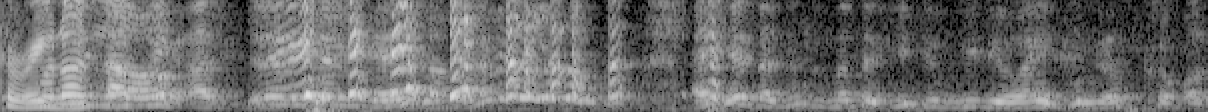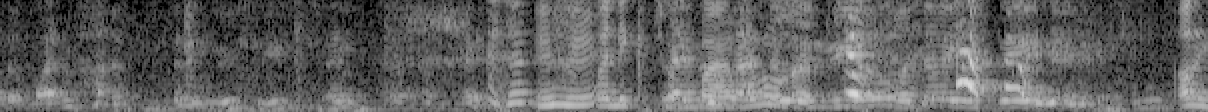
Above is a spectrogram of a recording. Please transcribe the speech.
Correct. We're not laughing know, at. Let me tell you guys something. Let me tell you something. I heard that this is not a YouTube video where you can just crop out the bad parts and repeat and stuff like that. Mhm. When it Like, comes this by, is not actually real, whatever you say. Oh yeah,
